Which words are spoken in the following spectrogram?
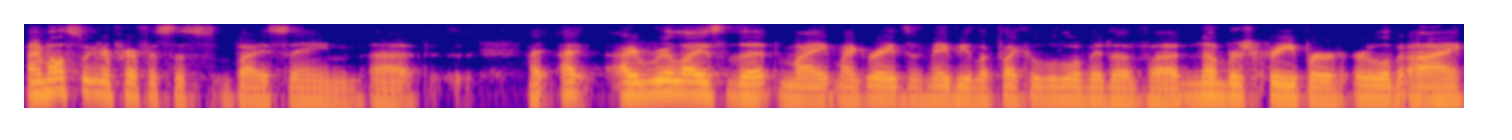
I'm also going to preface this by saying uh, I, I, I realize that my, my grades have maybe looked like a little bit of uh, numbers creep or, or a little bit high,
